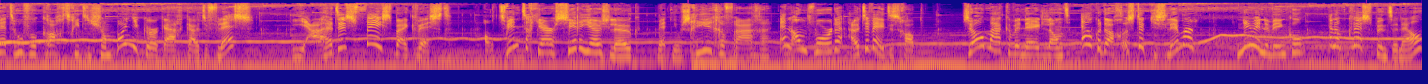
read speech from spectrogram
Met hoeveel kracht schiet een champagnekurk eigenlijk uit de fles? Ja, het is feest bij Quest. Al twintig jaar serieus leuk, met nieuwsgierige vragen en antwoorden uit de wetenschap. Zo maken we Nederland elke dag een stukje slimmer. Nu in de winkel en op quest.nl.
